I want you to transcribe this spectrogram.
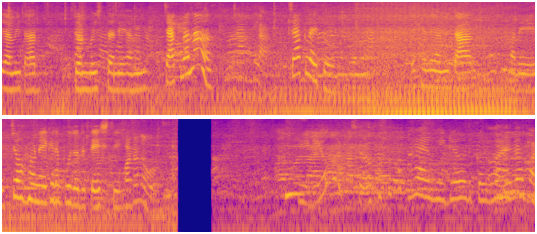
যে আমি তার জন্মস্থানে আমি চাকলা না? চাকলাই তো। এখানে আমি তার মানে চরণে এখানে পুজো দিতে এসেছি। ভিডিও হ্যাঁ ভিডিও করব না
